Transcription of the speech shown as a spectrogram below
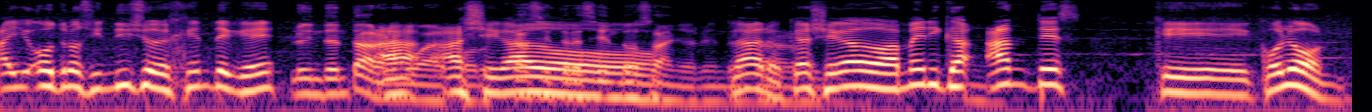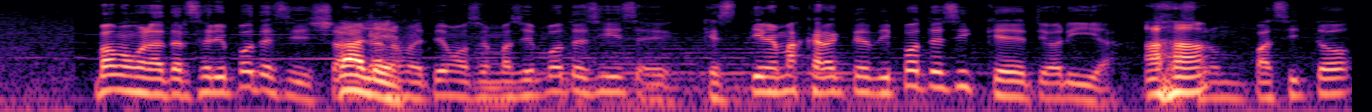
hay otros indicios de gente que Lo intentaron ha, igual. ha llegado Casi 300 años. lo claro, que ha llegado a América antes que Colón. Vamos con la tercera hipótesis, ya Dale. acá nos metemos en más hipótesis, eh, que tiene más carácter de hipótesis que de teoría. Ajá. Vamos a hacer un pasito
